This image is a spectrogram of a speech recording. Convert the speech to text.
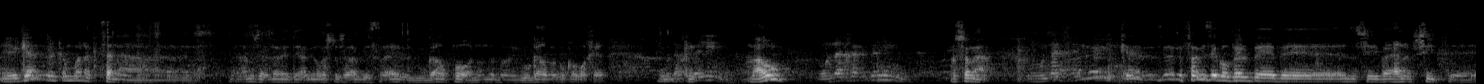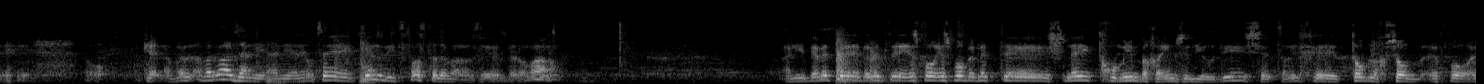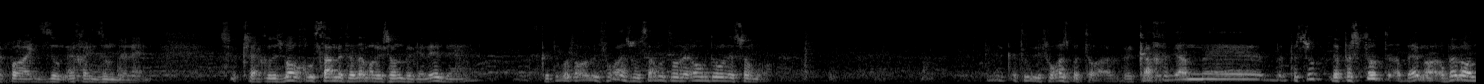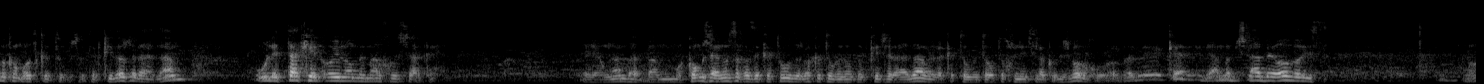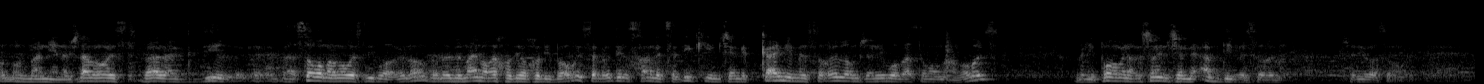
אה, כן, זה כמובן הקצנה. אדם שלא יודע מי ראש ממשלה בישראל, הוא גר פה, אני לא מדבר אם הוא גר במקום אחר. מונח בלימוד. מה הוא? מונח רק בלימוד. לא שומע. כן, לפעמים זה גובל באיזושהי בעיה נפשית. אה, כן, אבל, אבל לא על זה, אני, אני, אני רוצה כן לתפוס את הדבר הזה ולומר, אני באמת, באמת, יש פה, יש פה באמת אה, שני תחומים בחיים של יהודי שצריך אה, טוב לחשוב איפה, איפה האיזון, איך האיזון ביניהם. כשהקדוש ברוך הוא שם את האדם הראשון בגן עדן, אז כתוב בתורה במפורש שהוא שם אותו לעובדו ולשומרו. כתוב במפורש בתורה, וככה גם אה, בפשוט, בפשטות, הרבה, הרבה מאוד מקומות כתוב, שתפקידו של האדם הוא לתקן עוילם במלכוס שקי. אומנם במקום שהנוסח הזה כתוב, זה לא כתוב בתור תפקיד של האדם, אלא כתוב בתור תוכנית של הקדוש ברוך הוא, אבל אה, כן, גם במשנה באוביס, מאוד מאוד מעניין, המשנה באובריס באה להגדיר, אה, בעשור המאמורס דיברו אלו, ולא במים עורך עוד יכול דיבוריס, אבל לא תהיה לשכר לצדיקים שהם מקיימים מסור אלו, משנים בו בעשור המאמורס. וליפור מן הראשונים שהם מאבדים מסורים, שני ועשור.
